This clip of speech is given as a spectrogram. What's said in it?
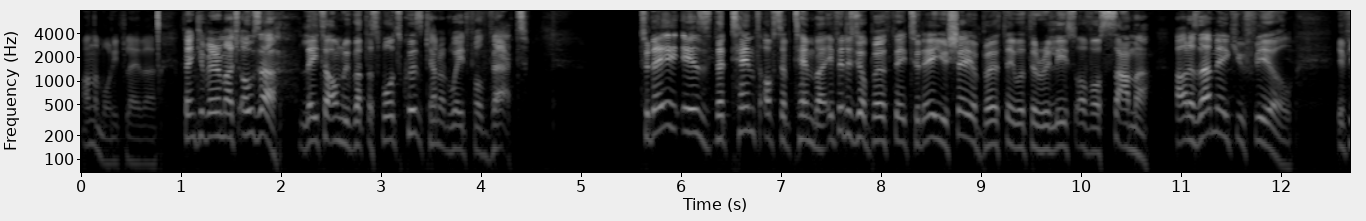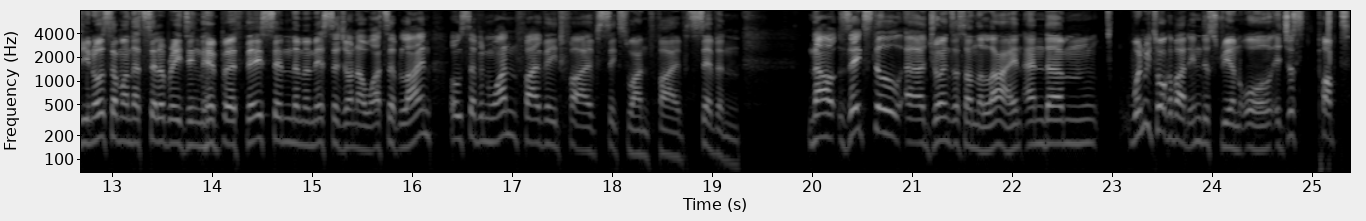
on the morning flava. Thank you very much, Oza. Later on, we've got the sports quiz. Cannot wait for that. Today is the 10th of September. If it is your birthday today, you share your birthday with the release of Osama. How does that make you feel? If you know someone that's celebrating their birthday, send them a message on our WhatsApp line 071 585 6157. Now, Zeke still uh, joins us on the line. And um, when we talk about industry and all, it just popped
